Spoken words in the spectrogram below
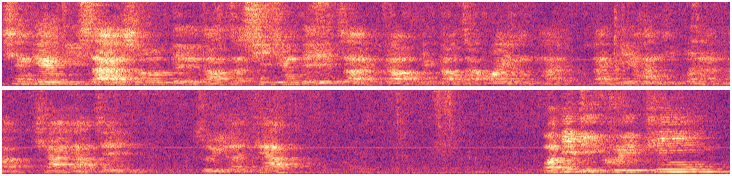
圣经以赛亚书第六十四章第一节到第九节，我用台台语汉字本来读，请兄弟注意来听。愿你离开天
